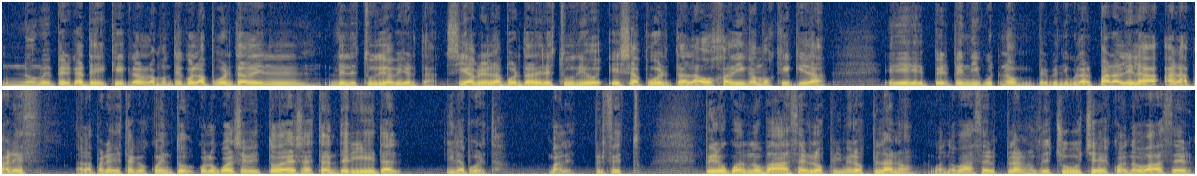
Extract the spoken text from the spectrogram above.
no me percaté que, claro, la monté con la puerta del, del estudio abierta. Si abres la puerta del estudio, esa puerta, la hoja, digamos que queda eh, perpendicular, no, perpendicular, paralela a la pared a la pared esta que os cuento, con lo cual se ve toda esa estantería y tal, y la puerta. ¿Vale? Perfecto. Pero cuando va a hacer los primeros planos, cuando va a hacer planos de chuches, cuando va a hacer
